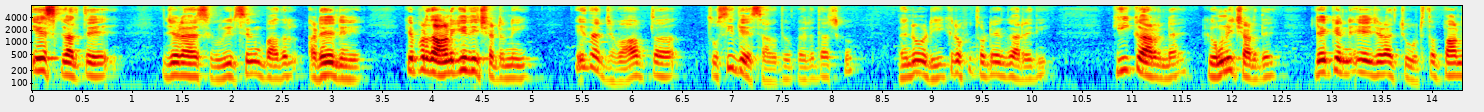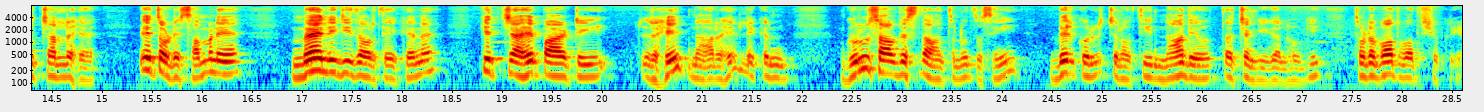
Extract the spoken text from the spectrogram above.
ਇਸ ਗੱਲ ਤੇ ਜਿਹੜਾ ਸੁਖਵੀਰ ਸਿੰਘ ਬਾਦਲ ਅੜੇ ਨੇ ਕਿ ਪ੍ਰਧਾਨਗੀ ਨਹੀਂ ਛੱਡਣੀ? ਇਹਦਾ ਜਵਾਬ ਤਾਂ ਤੁਸੀਂ ਦੇ ਸਕਦੇ ਹੋ ਪਹਿਲੇ ਦਰਸ਼ਕੋ। ਮੈਨੂੰ ਉਡੀਕ ਰਹੋ ਤੁਹਾਡੇ ਹੰਗਾਰੇ ਦੀ। ਕੀ ਕਾਰਨ ਹੈ? ਕਿਉਂ ਨਹੀਂ ਛੱਡਦੇ? ਲੇਕਿਨ ਇਹ ਜਿਹੜਾ ਝੂਠ ਤਪਾਨ ਚੱਲ ਰਿਹਾ ਹੈ ਇਹ ਤੁਹਾਡੇ ਸਾਹਮਣੇ ਹੈ। ਮੈਂ ਨਿੱਜੀ ਤੌਰ ਤੇ ਕਹਿਣਾ ਕਿ ਚਾਹੇ ਪਾਰਟੀ ਰਹੇ ਨਾ ਰਹੇ, ਲੇਕਿਨ ਗੁਰੂ ਸਾਹਿਬ ਦੇ ਸਿਧਾਂਤ ਨੂੰ ਤੁਸੀਂ ਬਿਲਕੁਲ ਚੁਣੌਤੀ ਨਾ ਦਿਓ ਤਾਂ ਚੰਗੀ ਗੱਲ ਹੋਗੀ ਤੁਹਾਡਾ ਬਹੁਤ ਬਹੁਤ ਸ਼ੁਕਰੀਆ।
